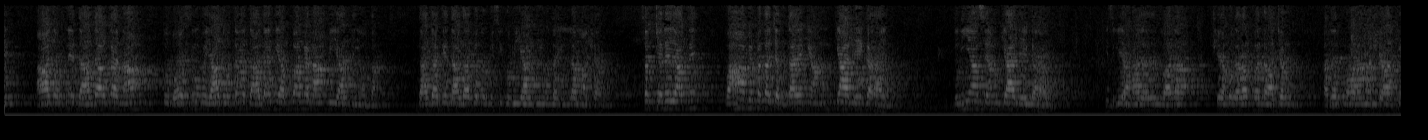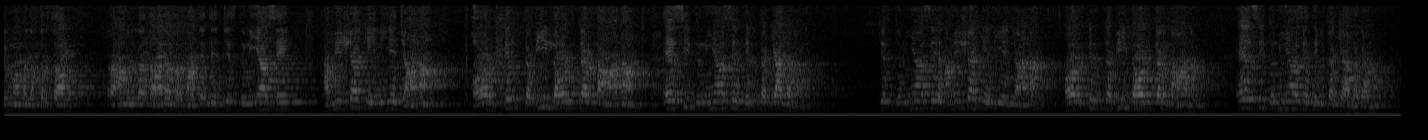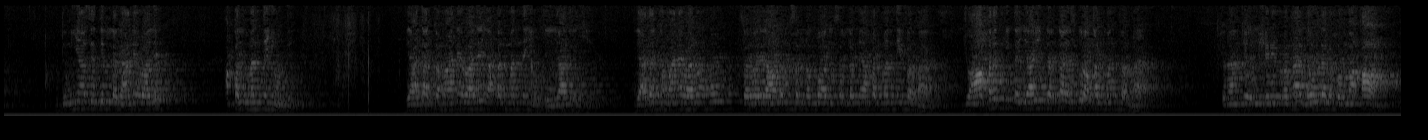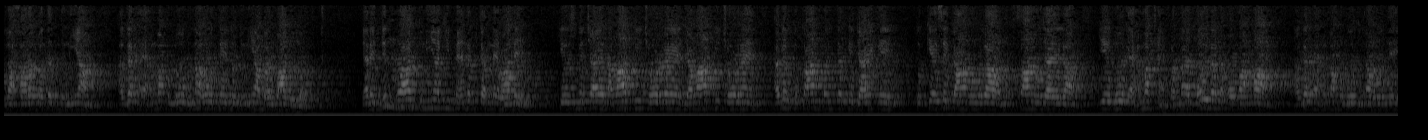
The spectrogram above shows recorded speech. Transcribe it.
یاد نہیں کرتے آج اپنے دادا کا نام تو بہت سو کو یاد ہوتا ہے، دادا کے ابا کا نام بھی یاد نہیں ہوتا۔ دادا کے دادا کا تو کسی کو بھی یاد نہیں ہوتا اللہ ماشاء سب چلے جاتے ہیں، وہاں پہ پتہ چلتا ہے کہ ہم کیا لے کر آئے۔ دنیا سے ہم کیا لے کر آئے۔ اس لیے ہمارے حضرت والا شیخ الرب العجم حضرت مولانا شاکی محمد اختر صاحب رحم اللہ تعالی فرماتے تھے، جس دنیا سے ہمیشہ کے لیے جانا اور پھر کبھی لوٹ کر نہ آنا۔ ایسی دنیا سے دل کا کیا لگانا؟ جس دنیا سے ہمیشہ کے لیے جانا اور پھر کبھی لوٹ کر نہ آنا۔ ایسی دنیا سے دل کا کیا لگانا؟ دنیا سے دل لگانے والے عقل مند نہیں ہوتے۔ زیادہ کمانے والے عقل مند نہیں ہوتے، یاد رکھیے۔ زیادہ کمانے والوں کو سرور عالم صلی اللہ علیہ وسلم نے عقل مند نہیں فرمایا۔ جو آخرت کی تیاری کرتا ہے، اس کو عقل مند فرمایا۔ چنانچہ علی شریف فرمایا لخربت الدنیا اگر احمق لوگ نہ ہوتے تو دنیا برباد ہو جاتی۔ یعنی دن رات دنیا کی محنت کرنے والے کہ اس میں چاہے نماز بھی چھوڑ رہے ہیں، جماعت بھی چھوڑ رہے ہیں، اگر دکان بند کر کے جائیں گے تو کیسے کام ہوگا، نقصان ہو جائے گا؟ یہ لوگ احمق ہیں۔ فرمایا، لولا الحمقا اگر احمق لوگ نہ ہوتے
